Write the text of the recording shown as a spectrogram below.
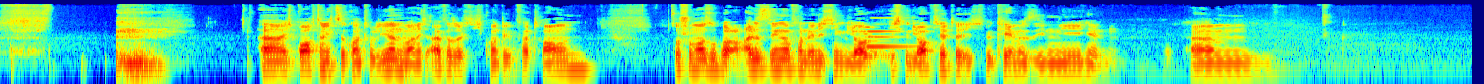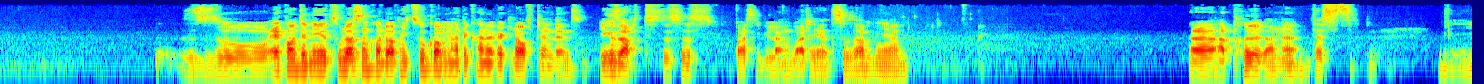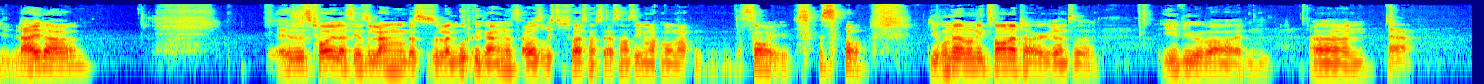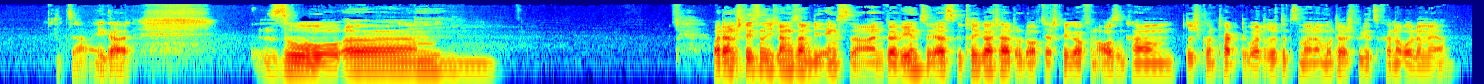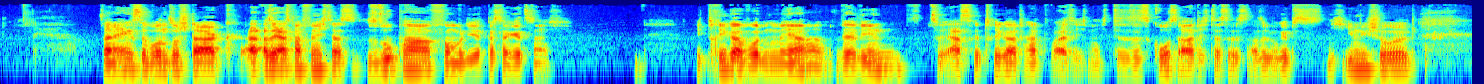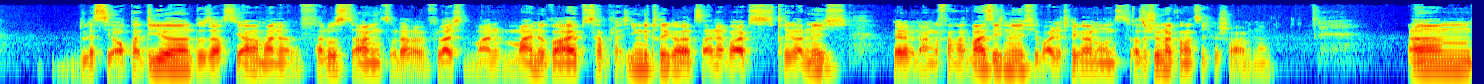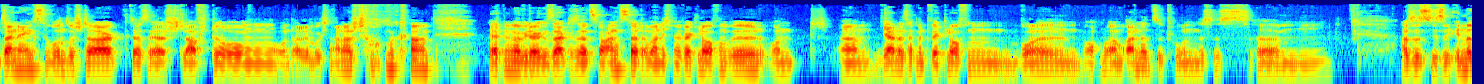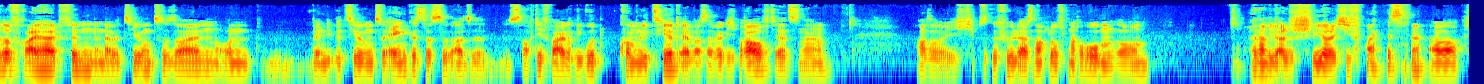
äh, ich brauchte nichts zu kontrollieren, war nicht eifersüchtig, konnte ihm vertrauen. So schon mal super. Alles Dinge, von denen ich, glaub, ich geglaubt hätte, ich bekäme sie nie hin. Ähm so, er konnte Nähe zulassen, konnte auf mich zukommen und hatte keine Weglauftendenzen. Wie gesagt, das ist, weiß nicht, wie lange warte jetzt zusammen hier. Äh, April dann, ne? Das leider es ist toll, dass ihr so lange, dass es so lange gut gegangen ist, aber so richtig weiß man es erst nach sieben, acht Monaten. Sorry. so. Die 100 und die 200 Tage Grenze. Ewige Wahrheiten. Ähm, naja. Egal. So, ähm. Aber dann schließen sich langsam die Ängste ein. Wer wen zuerst getriggert hat oder ob der Trigger von außen kam, durch Kontakt über Dritte zu meiner Mutter, spielt jetzt keine Rolle mehr. Seine Ängste wurden so stark, äh, also erstmal finde ich das super formuliert, besser geht's nicht. Die Trigger wurden mehr, wer wen zuerst getriggert hat, weiß ich nicht. Das ist großartig, das ist, also du gibst nicht ihm die Schuld, lässt sie auch bei dir, du sagst, ja, meine Verlustangst oder vielleicht meine, meine Vibes haben vielleicht ihn getriggert, seine Vibes triggern nicht. Wer damit angefangen hat, weiß ich nicht. Wir beide triggern uns. Also schöner kann man es nicht beschreiben. Ne? Ähm, seine Ängste wurden so stark, dass er Schlafstörungen und alle möglichen anderen Störungen bekam. Er hat mir immer wieder gesagt, dass er zwar Angst hat, aber nicht mehr weglaufen will. Und ähm, ja, das hat mit weglaufen wollen auch nur am Rande zu tun. Es ist ähm, also ist diese innere Freiheit finden, in der Beziehung zu sein. Und wenn die Beziehung zu eng ist, das du, also ist auch die Frage, wie gut kommuniziert er, was er wirklich braucht jetzt. Ne? Also ich habe das Gefühl, da ist noch Luft nach oben so. Das ist natürlich alles schwierig, ich weiß, ne? aber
